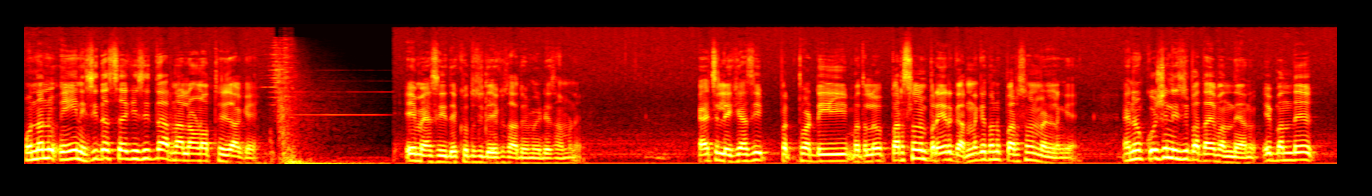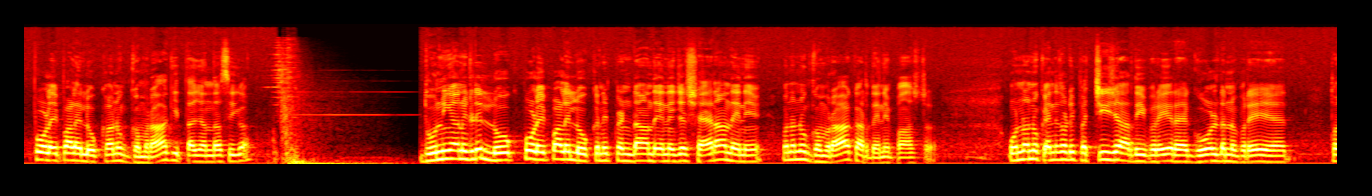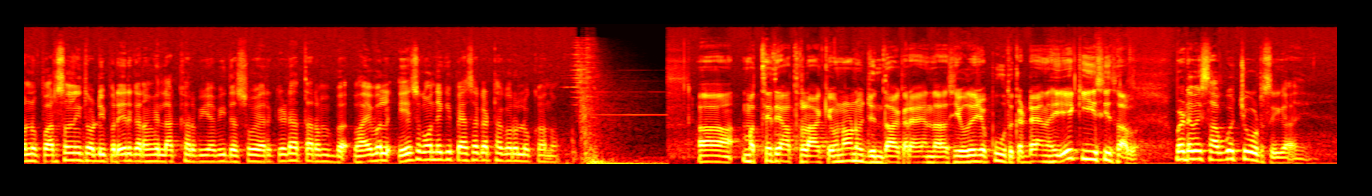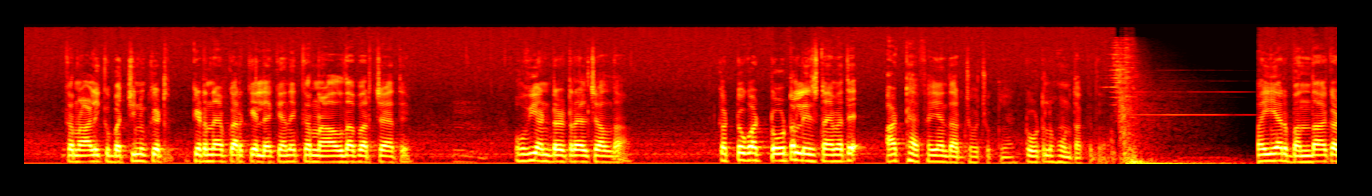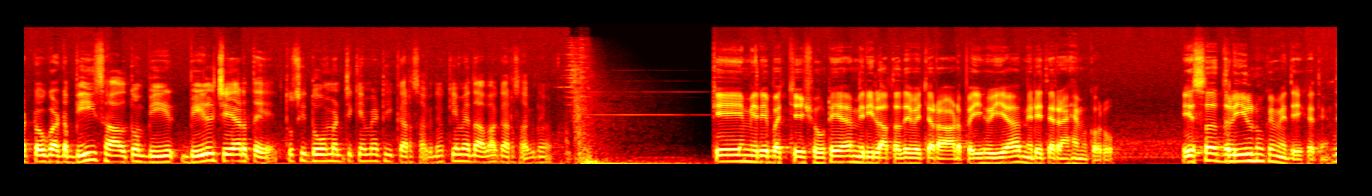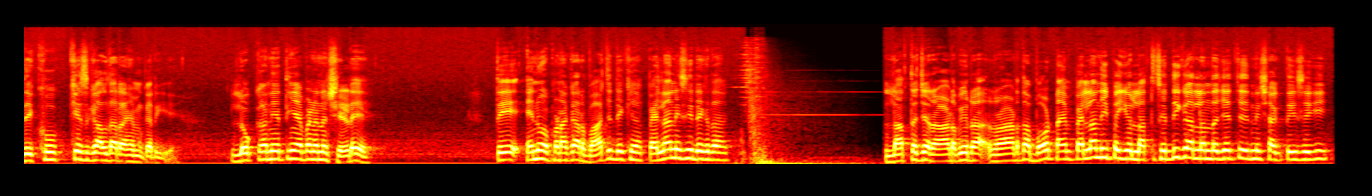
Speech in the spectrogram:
ਉਹਨਾਂ ਨੂੰ ਇਹ ਨਹੀਂ ਸੀ ਦੱਸਿਆ ਕਿ ਅਸੀਂ ਧਰਨਾ ਲਾਉਣਾ ਉੱਥੇ ਜਾ ਕੇ। ਇਹ ਮੈਸੇਜ ਦੇਖੋ ਤੁਸੀਂ ਦੇਖ ਸਕਦੇ ਹੋ ਮੀਡੀਆ ਸਾਹਮਣੇ। ਇਹ 'ਚ ਲਿਖਿਆ ਸੀ ਪ- ਤੁਹਾਡੀ ਮਤਲਬ ਪਰਸਨਲ ਪ੍ਰੇਅਰ ਕਰਨਗੇ, ਤੁਹਾਨੂੰ ਪਰਸਨਲ ਮਿਲਣਗੇ। ਇਹਨੂੰ ਨੂੰ ਕੁਝ ਨਹੀਂ ਸੀ ਪਤਾ ਇਹ ਬੰਦਿਆਂ ਨੂੰ। ਇਹ ਬੰਦੇ ਭੋਲੇ ਭਾਲੇ ਲੋਕਾਂ ਨੂੰ ਗਮਰਾਹ ਕੀਤਾ ਜਾਂਦਾ ਸੀਗਾ। ਦੁਨੀਆ ਨੂੰ ਜਿਹੜੇ ਲੋਕ ਭੋਲੇ ਭਾਲੇ ਲੋਕ ਨੇ, ਪਿੰਡਾਂ ਦੇ ਨੇ ਜਾਂ ਸ਼ਹਿਰਾਂ ਦੇ ਨੇ, ਉਹਨਾਂ ਨੂੰ ਗਮਰਾਹ ਕਰਦੇ ਨੇ ਪਾਸਟਰ ਉਹਨਾਂ ਨੂੰ ਕਹਿੰਦੇ ਤੁਹਾਡੀ 25000 ਦੀ ਪ੍ਰੇਅਰ ਹੈ 골ਡਨ ਪ੍ਰੇਅਰ ਹੈ। ਤੁਹਾਨੂੰ ਪਰਸਨਲੀ ਤੁਹਾਡੀ ਪ੍ਰੇਅਰ ਕਰਾਂਗੇ, ਲੱਖ ਰੁਪਈਆ ਵੀ ਦੱਸੋ ਯਾਰ, ਕਿਹੜਾ ਧਰਮ ਬ- ਬਾਈਬਲ ਇਹ ਸਿਖਾਉਂਦੇ ਕਿ ਪੈਸਾ ਇਕੱਠਾ ਕਰੋ ਲੋਕਾਂ ਤੋਂ? ਮੱਥੇ ਤੇ ਹੱਥ ਲਾ ਕੇ ਉਹਨਾਂ ਨੂੰ ਜਿੰਦਾ ਕਰਾਇਆ ਜਾਂਦਾ ਸੀ, ਉਹਦੇ ਚੋਂ ਭੂਤ ਕੱਢਿਆ ਜਾਂਦਾ ਸੀ। ਇਹ ਕੀ ਸੀ ਸਭ? ਬਟ ਬਈ ਸਭ ਕੁਝ ਝੂਠ ਸੀਗਾ ਇਹ। ਕਰਨਾਲ ਇੱਕ ਬੱਚੀ ਨੂੰ ਕਿਡਨੈਪ ਕਰਕੇ ਲੈ ਕੇ ਆਂਦੇ ਕਰਨਾਲ ਦਾ ਪਰਚਾ ਹੈ ਤੇ। ਉਹ ਵੀ ਅੰਡਰ ਟ੍ਰਾਇਲ ਚੱਲਦਾ। ਘੱਟੋ ਘੱਟ ਟੋਟਲ ਇਸ ਟਾਈਮ ਹੈ ਤੇ 8 ਐਫ ਆਈ ਦਰਜ ਹੋ ਚੁੱਕੀਆਂ ਟੋਟਲ ਹੁਣ ਤੱਕ ਦੀਆਂ। ਭਾਈ ਯਾਰ ਬੰਦਾ ਘੱਟੋ ਘੱਟ 20 ਸਾਲ ਤੋਂ ਵੀਲ ਚੇਅਰ ਤੇ, ਤੁਸੀਂ 2 ਮਿੰਟ ਚ ਕਿਵੇਂ ਠੀਕ ਕਰ ਸਕਦੇ ਹੋ, ਕਿਵੇਂ ਦਾਵਾ ਕਰ ਸਕਦੇ ਹੋ? ਕਿ ਮੇਰੇ ਬੱਚੇ ਛੋਟੇ ਆ, ਮੇਰੀ ਲੱਤ ਦੇ ਵਿੱਚ ਰਾੜ ਪਈ ਹੋਈ ਆ, ਮੇਰੇ ਤੇ ਰਹਿਮ ਕਰੋ। ਇਸ ਦਲੀਲ ਨੂੰ ਕਿਵੇਂ ਦੇਖਦੇ ਹੋ? ਦੇਖੋ, ਕਿਸ ਗੱਲ ਦਾ ਰਹਿਮ ਕਰੀਏ? ਲੋਕਾਂ ਦੀਆਂ ਧੀਆਂ ਭੈਣਾਂ ਨੂੰ ਛੇੜੇ। ਤੇ ਇਹਨੂੰ ਆਪਣਾ ਘਰ ਬਾਅਦ ਚ ਦੇਖਿਆ? ਪਹਿਲਾਂ ਨਹੀਂ ਸੀ ਦਿਖਦਾ। ਲੱਤ 'ਚ ਰਾੜ ਵੀ ਰਾੜ ਦਾ ਬਹੁਤ ਟਾਈਮ ਪਹਿਲਾਂ ਦੀ ਪਈ, ਉਹ ਲੱਤ ਸਿੱਧੀ ਕਰ ਲੈਂਦਾ ਜੇ 'ਚ ਇੰਨੀ ਸ਼ਕਤੀ ਸੀਗੀ।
